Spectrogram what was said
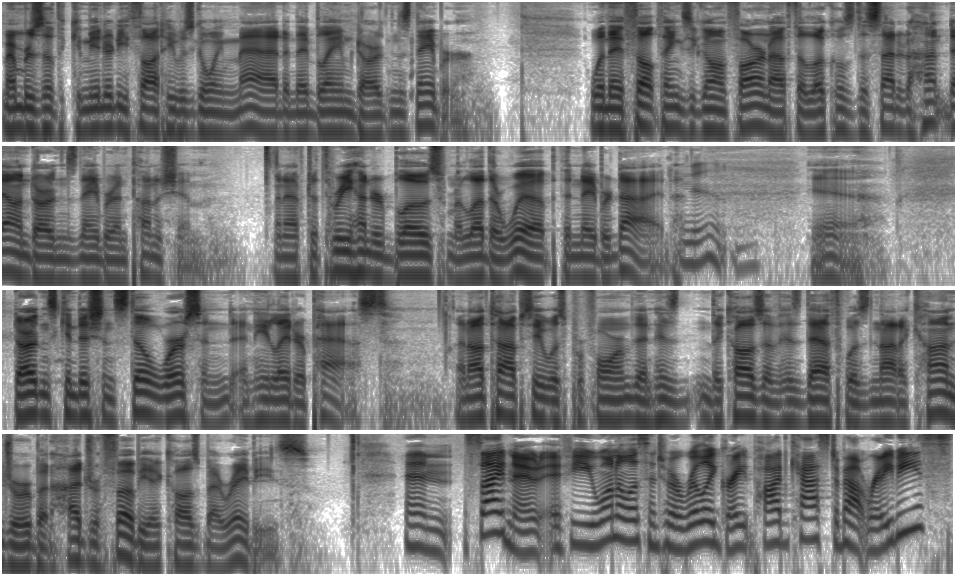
Members of the community thought he was going mad and they blamed Darden's neighbor. When they felt things had gone far enough, the locals decided to hunt down Darden's neighbor and punish him. And after 300 blows from a leather whip, the neighbor died. Yeah. Darden's condition still worsened and he later passed. An autopsy was performed and his the cause of his death was not a conjure but hydrophobia caused by rabies. And side note, if you want to listen to a really great podcast about rabies,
